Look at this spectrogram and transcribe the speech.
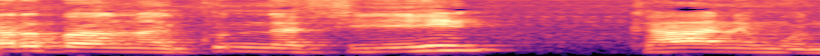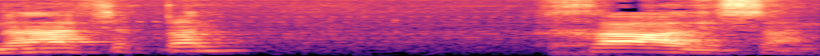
Erbal men kunne fihi, kane munafiqan, halisan.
